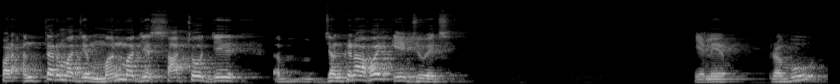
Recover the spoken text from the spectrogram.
પણ અંતરમાં જે મનમાં જે સાચો જે ઝંખના હોય એ જુએ છે. એટલે પ્રભુ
